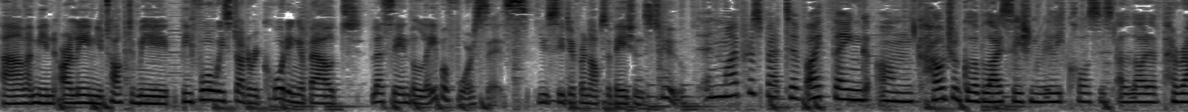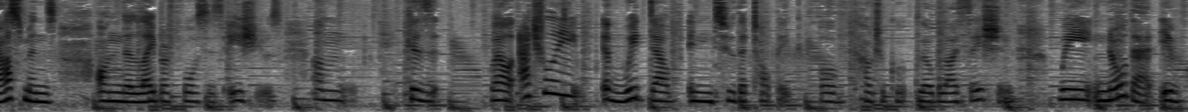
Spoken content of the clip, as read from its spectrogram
Um, I mean, Arlene, you talked to me before we started recording about, let's say, in the labor forces. You see different observations too. In my perspective, I think um, cultural globalization really causes a lot of harassment on the labor forces issues. Because, well, actually, if we delve into the topic of cultural globalization, we know that if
